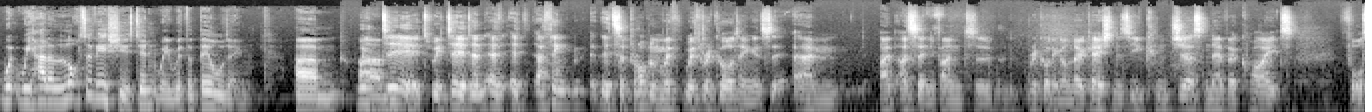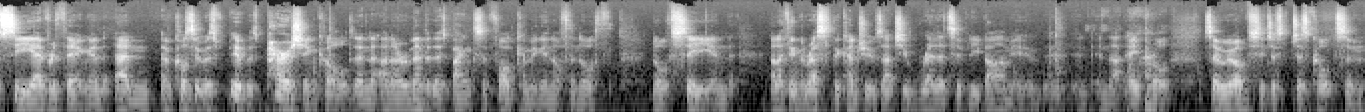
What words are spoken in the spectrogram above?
We, we, had a lot of issues, didn't we, with the building? Um, we um, did, we did, and it, it, I think it's a problem with with recording. It's um, I, I, certainly find uh, recording on location is you can just never quite foresee everything, and, and of course it was it was perishing cold, and and I remember those banks of fog coming in off the north North Sea, and and I think the rest of the country was actually relatively balmy in, in, in that April. So we obviously just just caught some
